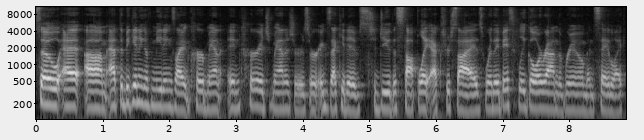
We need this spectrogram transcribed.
So at, um, at the beginning of meetings, I encourage, man- encourage managers or executives to do the stoplight exercise where they basically go around the room and say like,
